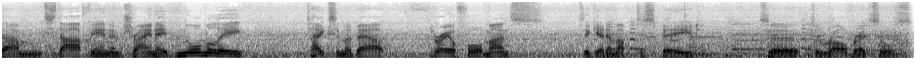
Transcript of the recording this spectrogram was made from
um, staff in and train, it normally takes them about three or four months to get them up to speed to, to roll pretzels.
